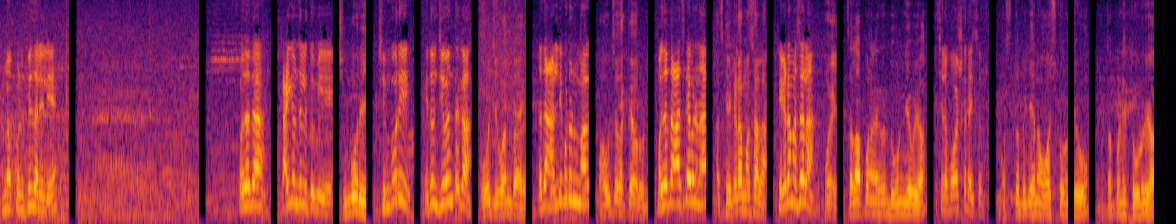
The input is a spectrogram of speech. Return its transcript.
पुन्हा कुल्फी झालेली आहे. हो दादा काय घेऊन चालले तुम्ही? चिंबोरी. चिंबोरी? एकदम जिवंत का? हो जिवंत आहे. दादा आणली कुठून मग? भाऊच्या धक्क्यावरून. मग दादा आज काय बनवणार? आज खेकडा मसाला. खेकडा मसाला? होय. चला आपण हे धुवून घेऊया. त्याला वॉश करायचं. मस्तपैकी ना वॉश करून घेऊ. आता आपण हे तोडूया.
